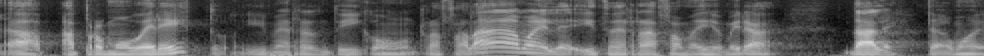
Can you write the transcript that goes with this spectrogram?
a, promover esto. Y me reuní con Rafa Lama y, le, y entonces Rafa me dijo: Mira, dale, te vamos,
